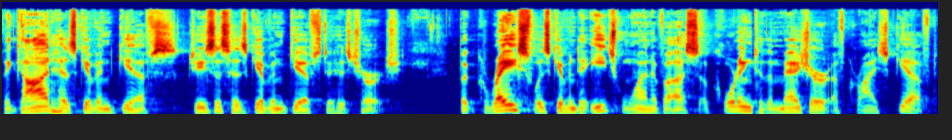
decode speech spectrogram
that God has given gifts. Jesus has given gifts to his church. but grace was given to each one of us according to the measure of Christ's gift.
